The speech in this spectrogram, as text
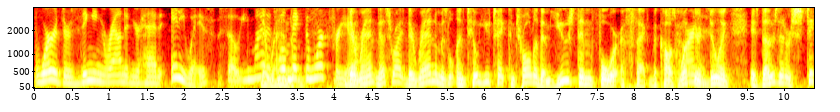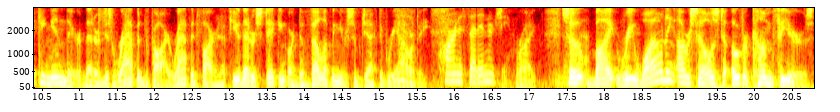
words are zinging around in your head anyways. So you might They're as well make them work for you. They're ran- that's right. They're random as, until you take control of them. Use them for effect because what they're doing is those that are sticking in there, that are just rapid fire, rapid fire, and a few that are sticking are developing your subjective reality. Harness that energy. Right. So by rewilding ourselves to overcome fears,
